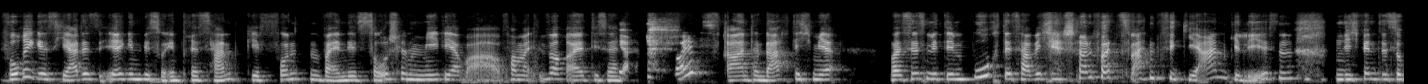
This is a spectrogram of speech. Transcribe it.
voriges Jahr das irgendwie so interessant gefunden, weil in den Social Media war auf einmal überall diese ja. Volksfrauen. Dann dachte ich mir, was ist mit dem Buch? Das habe ich ja schon vor 20 Jahren gelesen. Und ich finde es so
